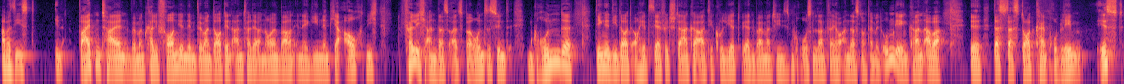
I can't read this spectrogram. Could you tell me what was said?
aber sie ist in weiten Teilen, wenn man Kalifornien nimmt, wenn man dort den Anteil der erneuerbaren Energien nimmt, ja auch nicht völlig anders als bei uns. Es sind im Grunde Dinge, die dort auch jetzt sehr viel stärker artikuliert werden, weil man natürlich in diesem großen Land vielleicht auch anders noch damit umgehen kann. Aber äh, dass das dort kein Problem ist.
